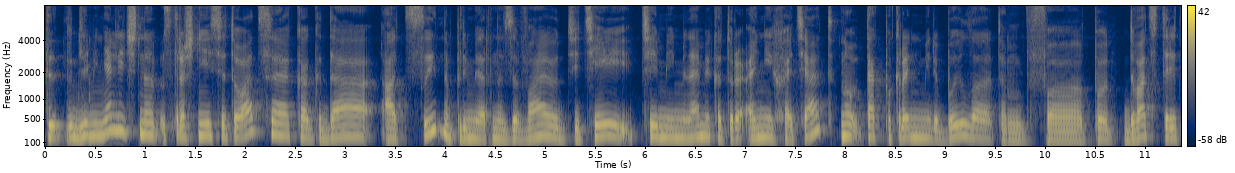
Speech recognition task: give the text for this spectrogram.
Для меня лично страшнее ситуация, когда отцы, например, называют детей теми именами, которые они хотят. Ну, так, по крайней мере, было там в 20-30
